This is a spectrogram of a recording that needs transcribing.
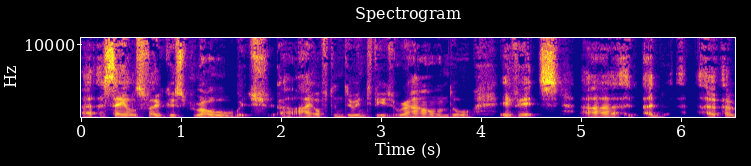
a sales focused role, which uh, I often do interviews around, or if it's uh, a, a,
